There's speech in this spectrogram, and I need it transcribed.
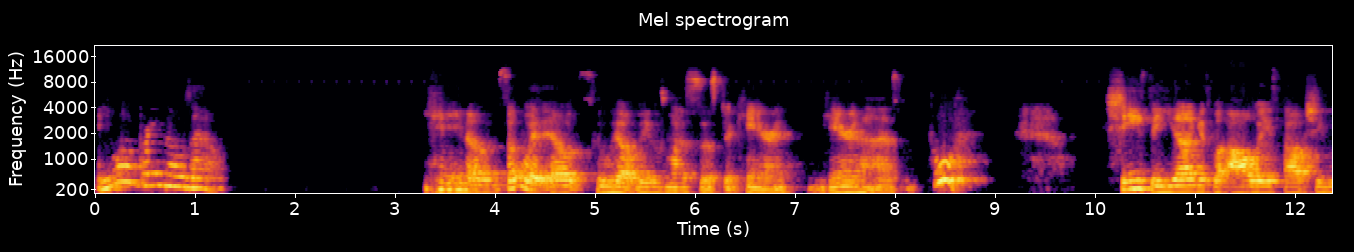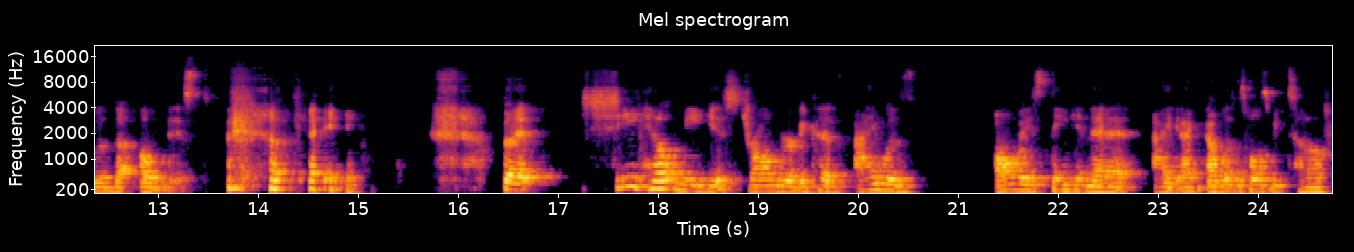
And you want to bring those out. You know, someone else who helped me was my sister, Karen, Karen Hines. Whew. She's the youngest, but always thought she was the oldest. okay. But she helped me get stronger because I was always thinking that I, I, I wasn't supposed to be tough,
